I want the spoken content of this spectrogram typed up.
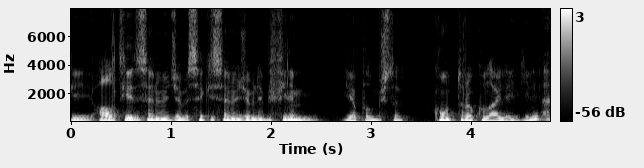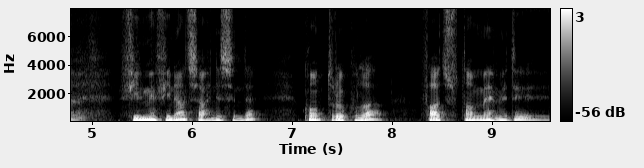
bir 6-7 sene önce mi 8 sene önce mi ne bir film yapılmıştı Kont Drakula ile ilgili. Evet. Filmin final sahnesinde Kont Drakula Fatih Sultan Mehmet'i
